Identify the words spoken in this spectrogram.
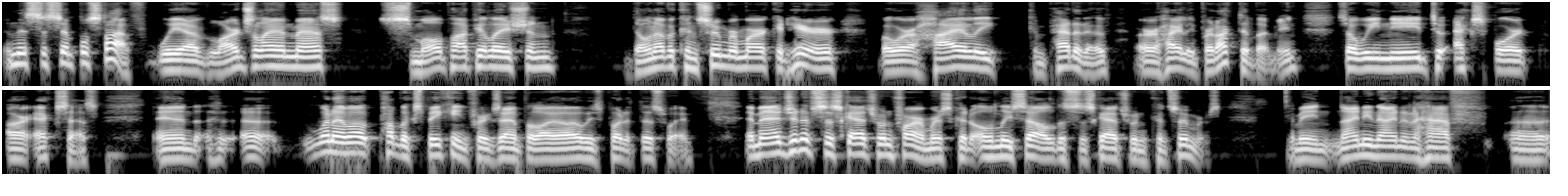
And this is simple stuff. We have large landmass, small population, don't have a consumer market here, but we're highly competitive or highly productive, I mean. So we need to export our excess. And uh, when I'm out public speaking, for example, I always put it this way Imagine if Saskatchewan farmers could only sell to Saskatchewan consumers. I mean, 99.5 uh,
